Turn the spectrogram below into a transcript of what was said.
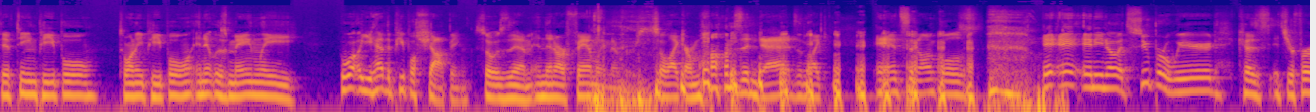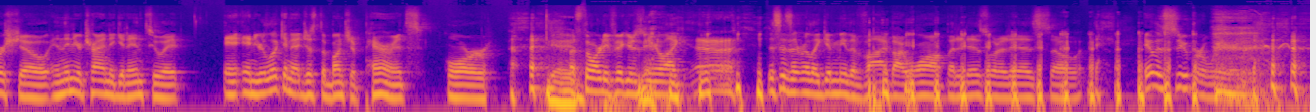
15 people, 20 people, and it was mainly well, you had the people shopping, so it was them, and then our family members. So like our moms and dads, and like aunts and uncles. And, and- and, you know, it's super weird because it's your first show, and then you're trying to get into it, and, and you're looking at just a bunch of parents or yeah. authority figures, and you're like, this isn't really giving me the vibe I want, but it is what it is. So it was super weird.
